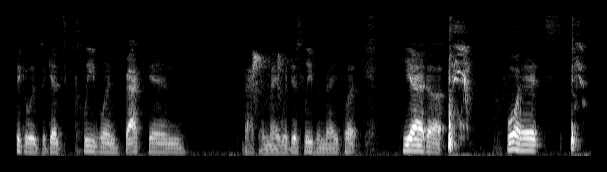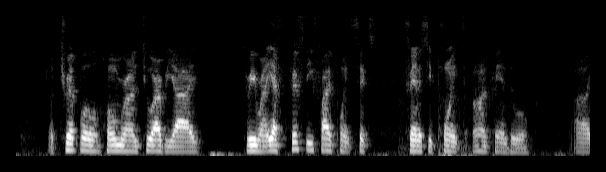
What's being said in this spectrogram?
think it was against Cleveland back in back in May. We're just leaving May, but he had uh, four hits, a triple, home run, two RBIs, three run. He had fifty five point six fantasy points on FanDuel. Uh,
